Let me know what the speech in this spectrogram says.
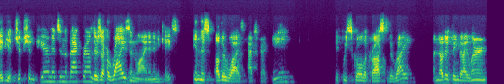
maybe Egyptian pyramids in the background. There's a horizon line in any case in this otherwise abstract painting. If we scroll across to the right, another thing that I learned,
